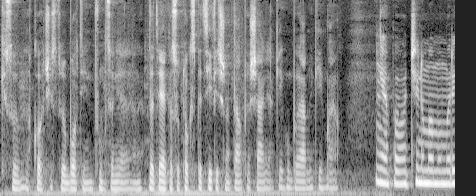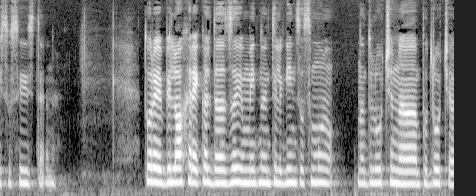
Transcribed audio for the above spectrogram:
ki so lahko čisto roboti in funkcionirajo. Zato, ker so tako specifična ta vprašanja, ki jih uporabniki imajo. Ja, pa večinoma imamo res vse iste. Ne? Torej, bi lahko rekli, da zdaj umetno inteligenco samo na določena področja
